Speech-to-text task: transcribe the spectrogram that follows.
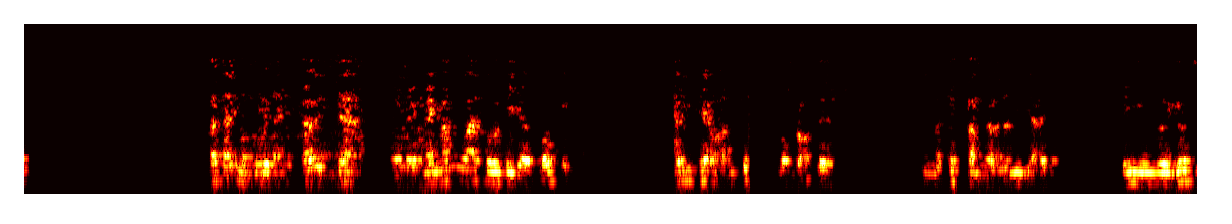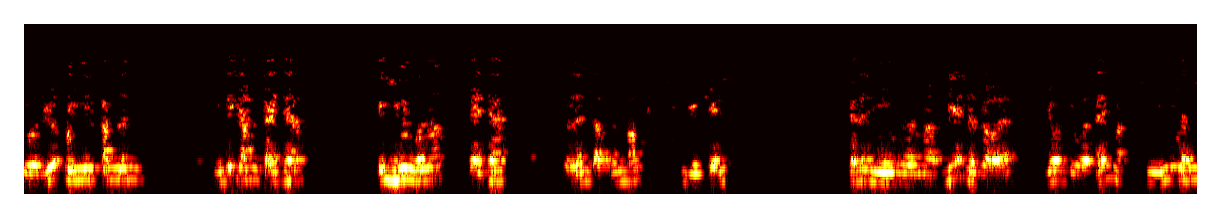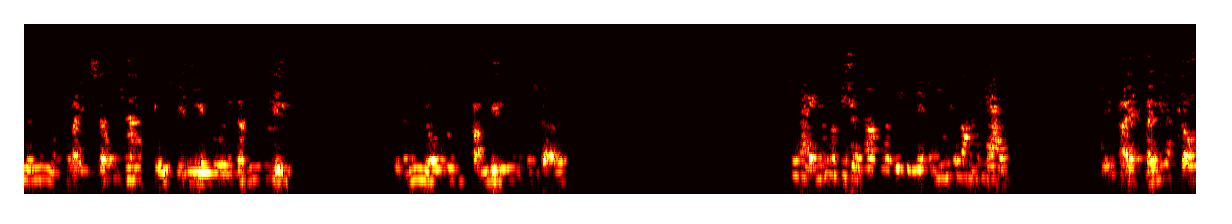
ta thấy một người này tới cha, người này may mắn quá, tôi bây giờ khổ cực. Thân theo hạnh phúc một đoạn tiền nhưng mà thích tâm rồi nó như vậy. Thì nhiều người vô chùa rước bao nhiêu tâm linh, những cái dân chạy theo cái duyên của nó để ra rồi lên đầu lên bóng điều khiển. Cho nên nhiều người mà biết được rồi á vô chùa thấy mặt những lên lên một ngày xấu xa chủ chuyện nhiều người ta không đi. Thì nó vô cũng phạm đi nó sợ Thưa Thầy, nếu mà cái trường hợp mà bị những cái con trai thì phải phải biết tu.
